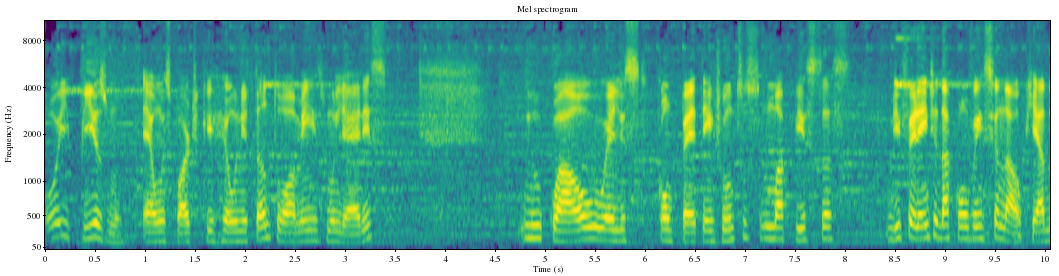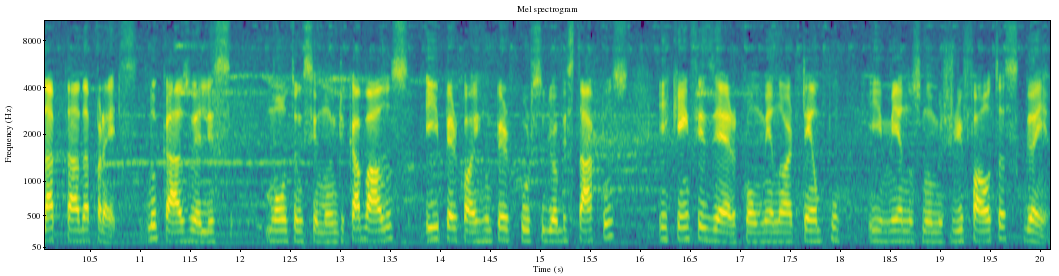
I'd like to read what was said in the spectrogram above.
O hipismo é um esporte que reúne tanto homens e mulheres, no qual eles competem juntos numa pista diferente da convencional, que é adaptada para eles. No caso, eles montam em cima de cavalos e percorrem um percurso de obstáculos e quem fizer com menor tempo e menos número de faltas ganha.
